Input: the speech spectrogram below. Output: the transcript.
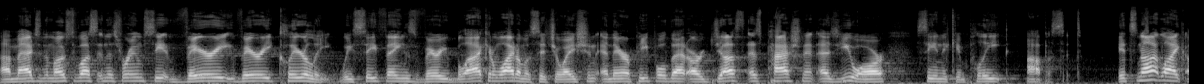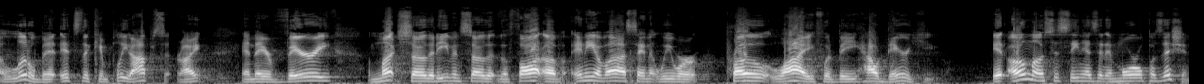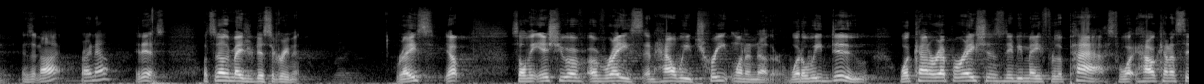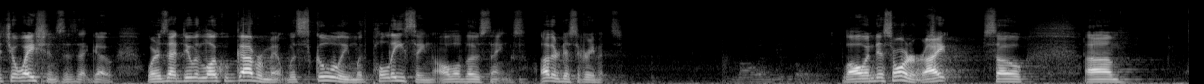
I imagine that most of us in this room see it very, very clearly. We see things very black and white on the situation, and there are people that are just as passionate as you are seeing the complete opposite. It's not like a little bit, it's the complete opposite, right? And they are very much so that even so that the thought of any of us saying that we were pro life would be, how dare you? It almost is seen as an immoral position, is it not, right now? It is. What's another major disagreement? Race? Race? Yep. So, on the issue of, of race and how we treat one another, what do we do? What kind of reparations need to be made for the past? What, how kind of situations does that go? What does that do with local government, with schooling, with policing, all of those things? Other disagreements? Law and disorder. Law and disorder, right? So, um,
